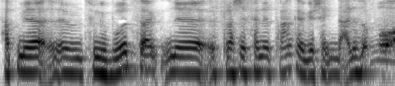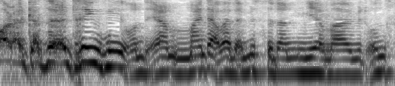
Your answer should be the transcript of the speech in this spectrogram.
hat mir ähm, zum Geburtstag eine Flasche Fernet Branca geschenkt und alle so, boah, dann kannst du trinken. Und er meinte aber, der müsste dann hier mal mit uns.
